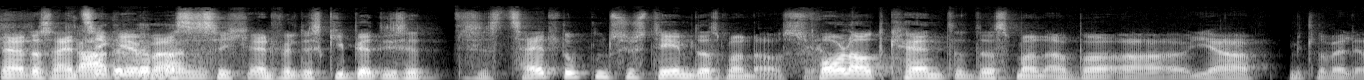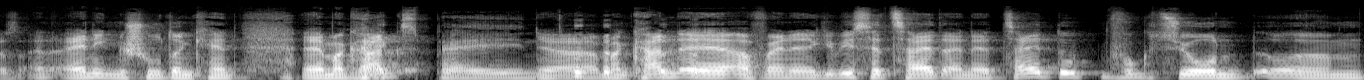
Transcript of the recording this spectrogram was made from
Ja, das Einzige, Gerade, was sich einfällt, es gibt ja diese, dieses Zeitlupensystem, das man aus Fallout kennt, das man aber äh, ja mittlerweile aus einigen Shootern kennt. Äh, man kann, Max Payne. Ja, man kann äh, auf eine gewisse Zeit eine Zeitlupenfunktion ähm,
